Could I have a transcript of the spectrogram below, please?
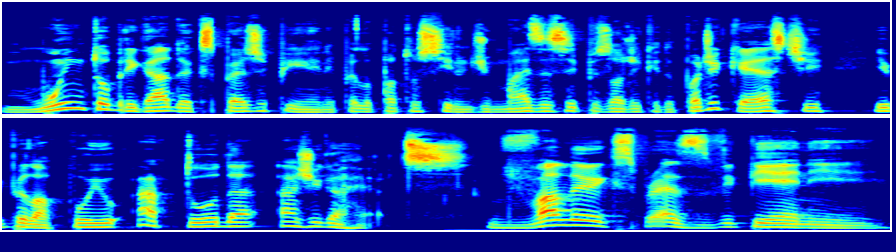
Muito obrigado, ExpressVPN, pelo patrocínio de mais esse episódio aqui do podcast e pelo apoio a toda a Gigahertz. Valeu, ExpressVPN!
